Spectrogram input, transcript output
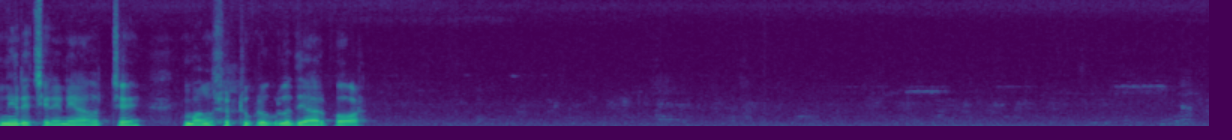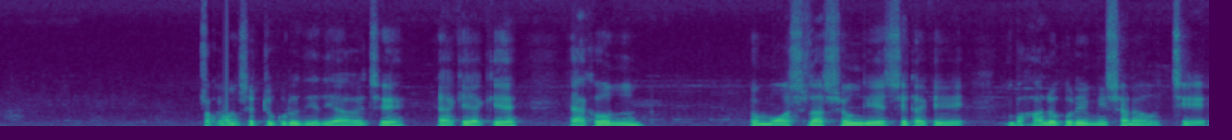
নেড়ে চেড়ে নেওয়া হচ্ছে মাংসের টুকরোগুলো দেওয়ার পর। মাংসের টুকরো দিয়ে দেওয়া হয়েছে একে একে। এখন মশলার সঙ্গে সেটাকে ভালো করে মেশানো হচ্ছে।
